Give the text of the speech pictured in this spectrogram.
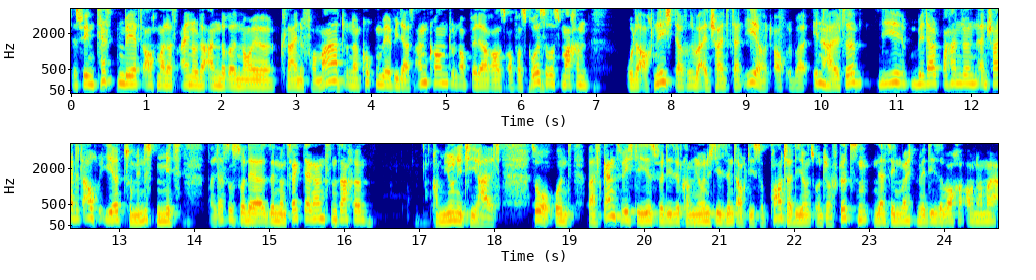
deswegen testen wir jetzt auch mal das ein oder andere neue kleine Format und dann gucken wir, wie das ankommt und ob wir daraus auch was Größeres machen oder auch nicht. Darüber entscheidet dann ihr und auch über Inhalte, die wir dort behandeln, entscheidet auch ihr zumindest mit. Weil das ist so der Sinn und Zweck der ganzen Sache. Community halt. So, und was ganz wichtig ist für diese Community, sind auch die Supporter, die uns unterstützen. Und deswegen möchten wir diese Woche auch nochmal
